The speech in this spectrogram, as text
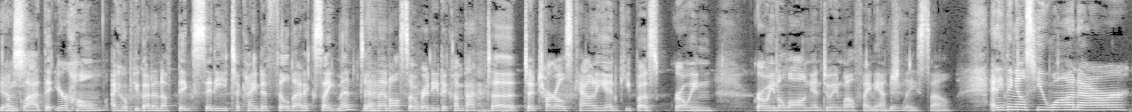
Yes. I'm glad that you're home. I hope you got enough big city to kind of fill that excitement, yeah. and then also ready to come back to to Charles County and keep us growing growing along and doing well financially. So, anything else you want our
